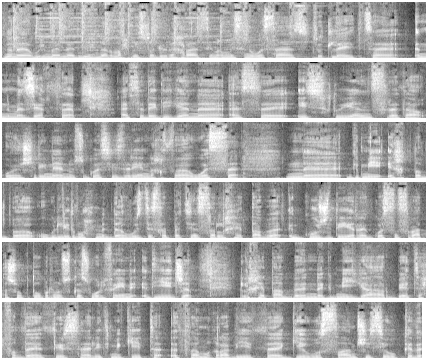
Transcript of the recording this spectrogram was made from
سنونا ويلمان دوي هنا مرحبا بسوا قدنا خراسين غميس نوسا ستوتليت أن مزيغت اسدي ديغان أس اسكتويان سرتا وعشرين نسقواس زرين نخف وس. نقمي اخطب وقليد محمد وزدي صربتين صار الخطاب قوج دير قواس 17 أكتوبر نسقواس والفين ديج. الخطاب نقمي ربي تحفظ ثيرسا لتمكيت ثام غرابيث قي وصا مشي سي وكذا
